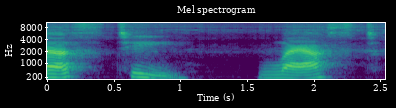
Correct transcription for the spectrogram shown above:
S T. Last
